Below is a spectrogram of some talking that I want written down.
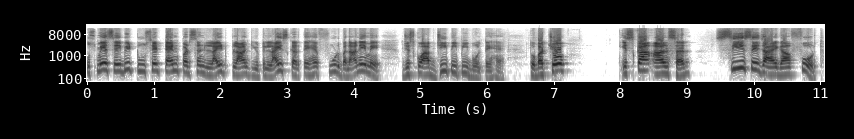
उसमें से भी 2 से 10 परसेंट लाइट प्लांट यूटिलाइज करते हैं फ़ूड बनाने में, जिसको आप जीपीपी बोलते हैं। तो बच्चों, इसका आंसर सी से जाएगा फोर्थ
